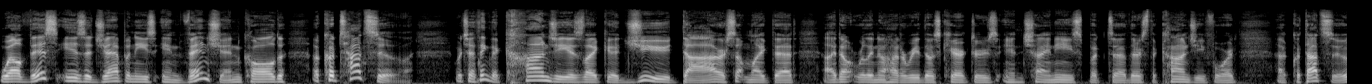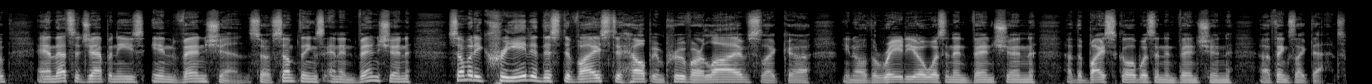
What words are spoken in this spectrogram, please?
Well this is a japanese invention called a kotatsu which I think the kanji is like a ju da or something like that. I don't really know how to read those characters in Chinese, but uh, there's the kanji for it, uh, kotatsu, and that's a Japanese invention. So if something's an invention, somebody created this device to help improve our lives, like, uh, you know, the radio was an invention, uh, the bicycle was an invention, uh, things like that.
